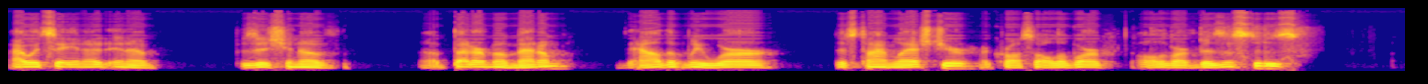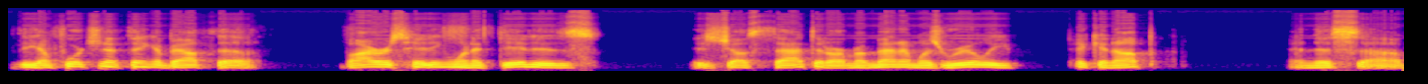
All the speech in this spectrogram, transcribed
I would say, in a in a position of uh, better momentum now than we were this time last year across all of our all of our businesses. The unfortunate thing about the virus hitting when it did is is just that, that our momentum was really picking up. And this uh,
